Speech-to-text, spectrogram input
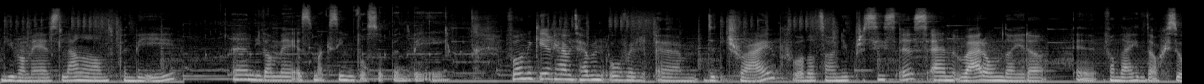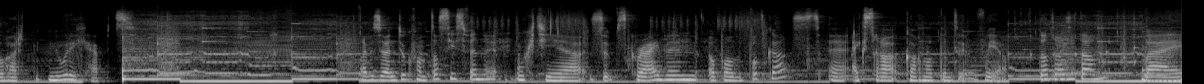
Die van mij is lanaland.be. En die van mij is maximevossen.be. Volgende keer gaan we het hebben over ehm, de tribe, wat dat dan nu precies is en waarom dat je dat eh, vandaag de dag zo hard nodig hebt. We zouden het ook fantastisch vinden mocht je eh, subscriben op onze podcast. Eh, extra karmapunten voor jou. Dat was het dan. Bye.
